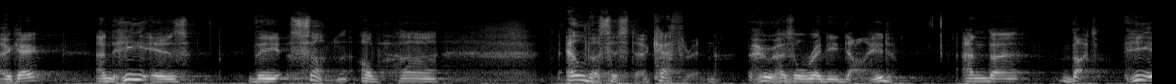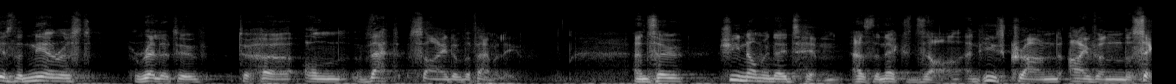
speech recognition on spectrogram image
okay? And he is the son of her elder sister, Catherine, who has already died, and, uh, but he is the nearest relative to her on that side of the family. And so she nominates him as the next Tsar, and he's crowned Ivan VI.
